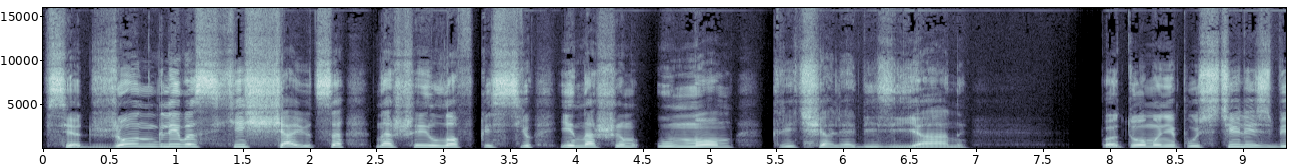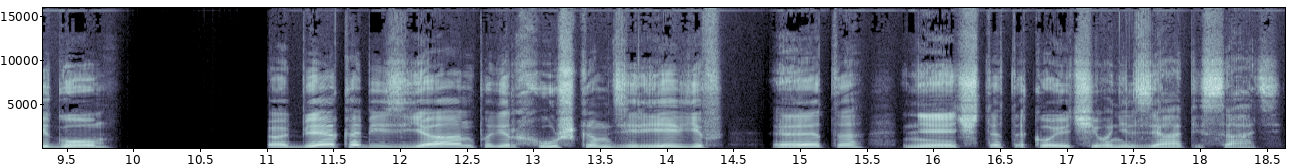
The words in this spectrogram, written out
все джунгли восхищаются нашей ловкостью и нашим умом, кричали обезьяны. Потом они пустились бегом. А бег обезьян по верхушкам деревьев — это нечто такое, чего нельзя описать.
